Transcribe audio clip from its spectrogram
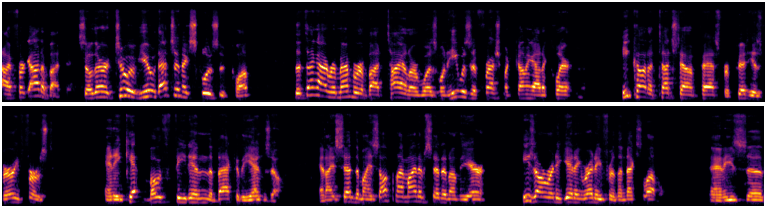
I, I, forgot about that. So there are two of you. That's an exclusive club. The thing I remember about Tyler was when he was a freshman coming out of Clairton, he caught a touchdown pass for Pitt, his very first, and he kept both feet in the back of the end zone. And I said to myself, and I might have said it on the air, he's already getting ready for the next level, and he's uh,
